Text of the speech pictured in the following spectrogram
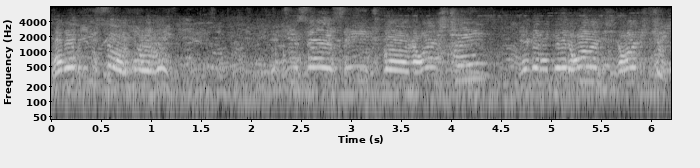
Whatever you sow, you will reap. If you sow seeds for an orange tree, you're going to get orange, an orange tree.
